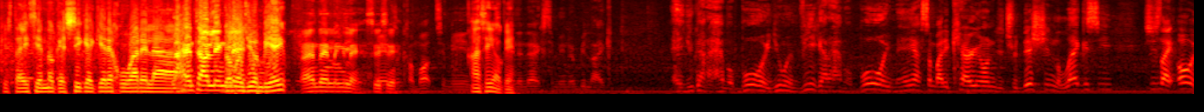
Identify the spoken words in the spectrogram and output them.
Que está diciendo que sí que quiere jugar en la, La gente habla inglés. WNBA. La gente habla inglés, sí, sí. will come up to me and Ah, sí, ok. stand next to me and they'll be like, "Hey, you gotta have a boy. UNV gotta have a boy, man. You have somebody carry on the tradition, the legacy." She's like, "Oh,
